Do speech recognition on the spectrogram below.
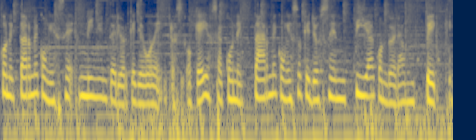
conectarme con ese niño interior que llevo dentro, ¿ok? O sea, conectarme con eso que yo sentía cuando era un peque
